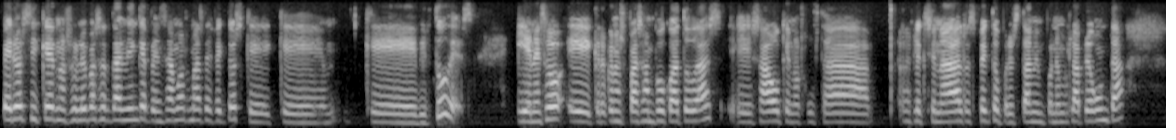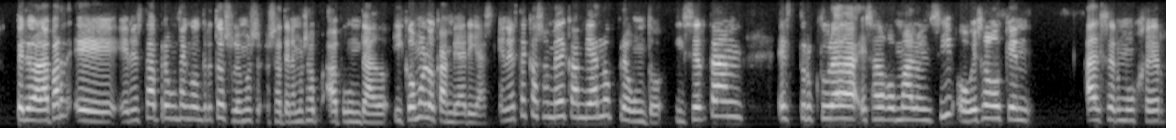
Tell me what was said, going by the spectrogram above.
pero sí que nos suele pasar también que pensamos más defectos que, virtudes. Y en eso eh, creo que nos pasa un poco a todas, es algo que nos gusta reflexionar al respecto, por eso también ponemos la pregunta. Pero a la par, eh, en esta pregunta en concreto solemos, o sea, tenemos apuntado, ¿y cómo lo cambiarías? En este caso, en vez de cambiarlo, pregunto, ¿y ser tan estructurada es algo malo en sí o es algo que al ser mujer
